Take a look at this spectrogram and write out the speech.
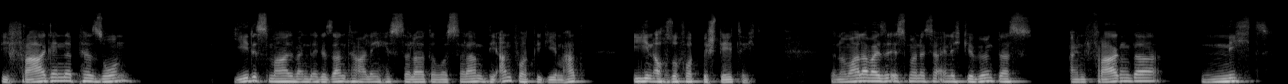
die fragende Person jedes Mal, wenn der Gesandte wassalam, die Antwort gegeben hat, ihn auch sofort bestätigt. Denn normalerweise ist man es ja eigentlich gewöhnt, dass ein Fragender nicht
